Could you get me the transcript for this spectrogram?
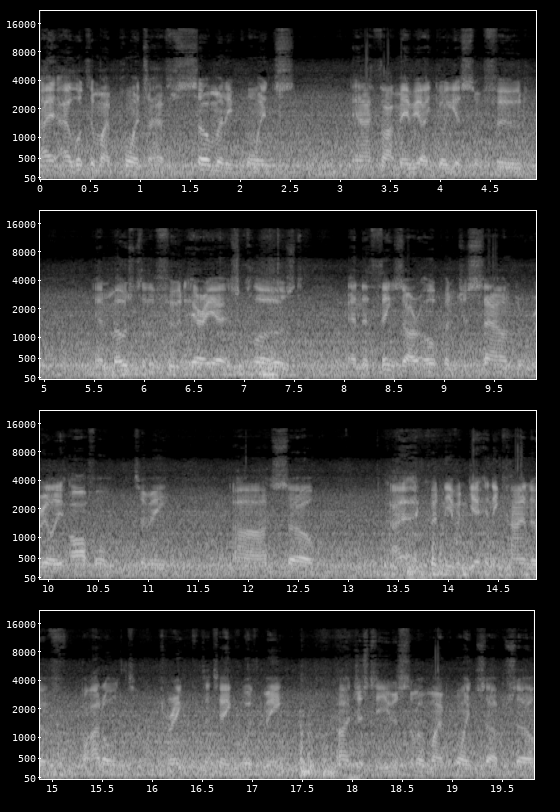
I, I looked at my points. I have so many points, and I thought maybe I'd go get some food. And most of the food area is closed, and the things that are open just sound really awful to me. Uh, so, I, I, couldn't even get any kind of bottled drink to take with me uh, just to use some of my points up. So,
